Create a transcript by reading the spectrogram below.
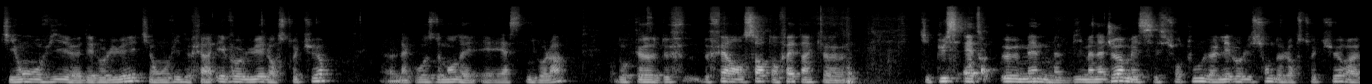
qui ont envie d'évoluer, qui ont envie de faire évoluer leur structure. La grosse demande est à ce niveau-là. Donc, euh, de, faire en sorte, en fait, hein, qu'ils puissent être eux-mêmes BIM managers, mais c'est surtout l'évolution de leur structure euh,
